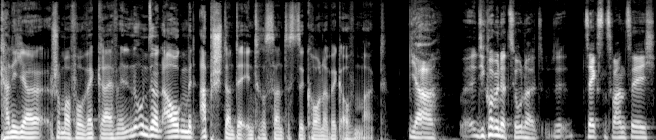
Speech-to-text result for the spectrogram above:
Kann ich ja schon mal vorweggreifen. In unseren Augen mit Abstand der interessanteste Cornerback auf dem Markt. Ja, die Kombination halt. 26,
